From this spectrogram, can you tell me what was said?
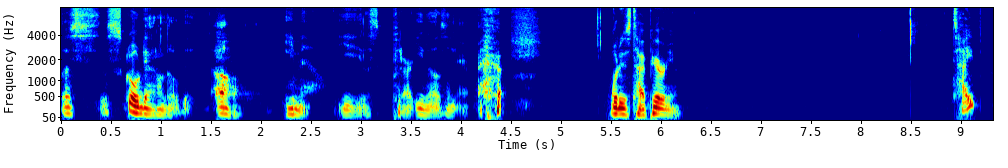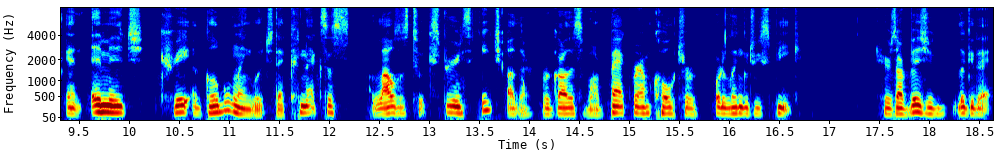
let's, let's scroll down a little bit. Oh, email. Yeah, let's put our emails in there. what is Typerium? Type an image, create a global language that connects us, allows us to experience each other regardless of our background, culture, or the language we speak. Here's our vision. Look at that.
